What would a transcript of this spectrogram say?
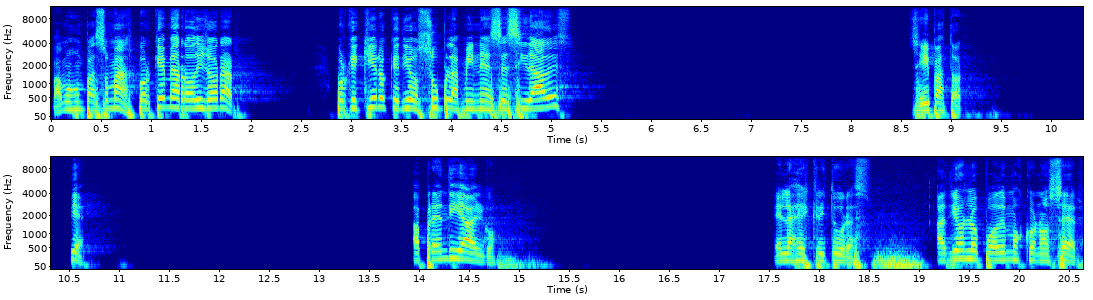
Vamos un paso más. ¿Por qué me arrodillo a orar? Porque quiero que Dios supla mis necesidades? Sí, pastor. Bien. Aprendí algo en las escrituras. A Dios lo podemos conocer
